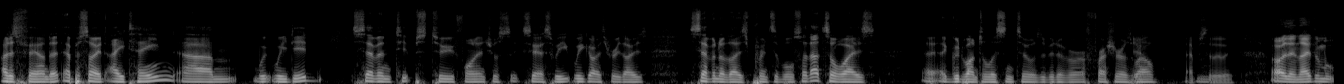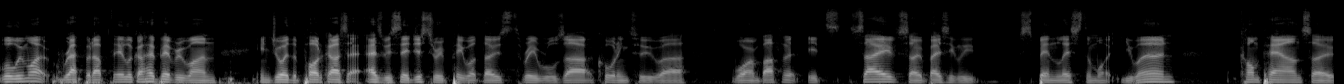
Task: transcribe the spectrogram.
I just found it. Episode eighteen. Um, we, we did seven tips to financial success. We we go through those seven of those principles. So that's always a, a good one to listen to as a bit of a refresher as yep, well. Absolutely. All right then, Nathan. Well, we might wrap it up there. Look, I hope everyone enjoyed the podcast. As we said, just to repeat what those three rules are, according to uh, Warren Buffett, it's save. So basically, spend less than what you earn. Compound. So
